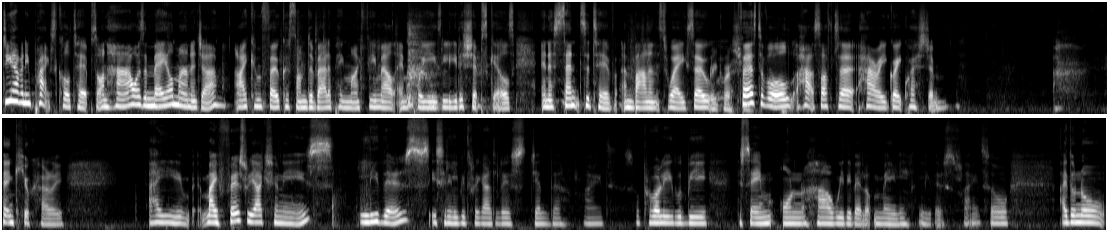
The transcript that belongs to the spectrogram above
do you have any practical tips on how, as a male manager, I can focus on developing my female employees' leadership skills in a sensitive and balanced way? So, first of all, hats off to Harry. Great question. Thank you, Harry. I my first reaction is leaders is a little bit regardless gender, right? So probably it would be the same on how we develop male leaders, right? So I don't know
